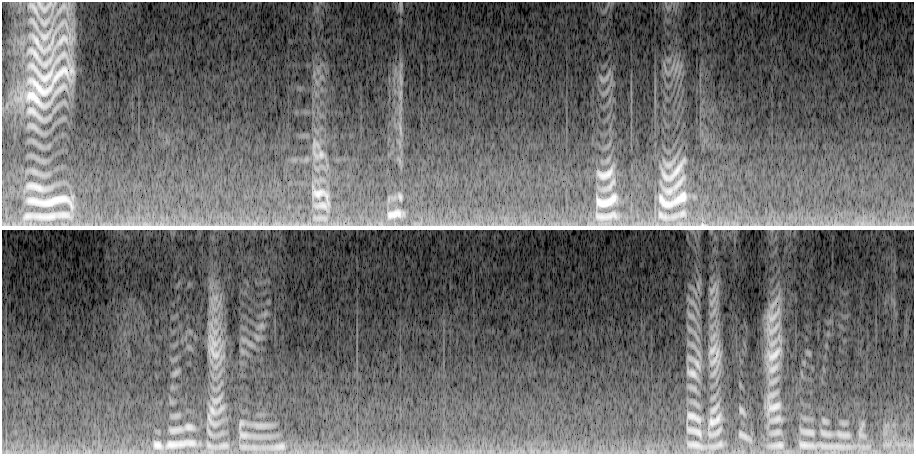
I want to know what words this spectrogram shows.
Hey. Oh. Poop, poop. What is happening? Oh, that's like actually like a good painting.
